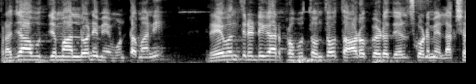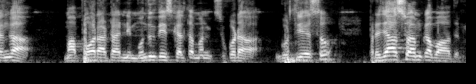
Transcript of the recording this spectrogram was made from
ప్రజా ఉద్యమాల్లోనే మేము ఉంటామని రేవంత్ రెడ్డి గారి ప్రభుత్వంతో తాడోపేడో తెలుసుకోవడమే లక్ష్యంగా మా పోరాటాన్ని ముందుకు తీసుకెళ్తామని కూడా గుర్తు చేస్తూ ప్రజాస్వామిక వాదులు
